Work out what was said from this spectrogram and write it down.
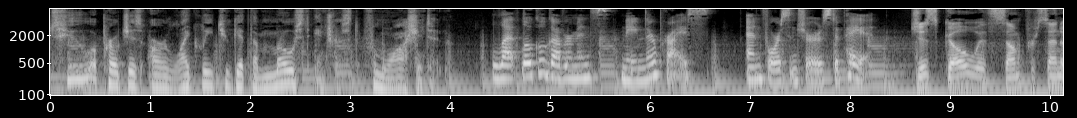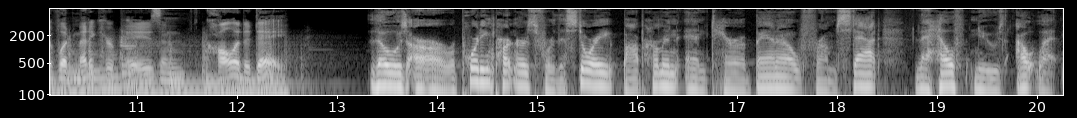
two approaches are likely to get the most interest from Washington. Let local governments name their price and force insurers to pay it. Just go with some percent of what Medicare pays and call it a day. Those are our reporting partners for this story, Bob Herman and Tara Bannow from STAT, the health news outlet.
